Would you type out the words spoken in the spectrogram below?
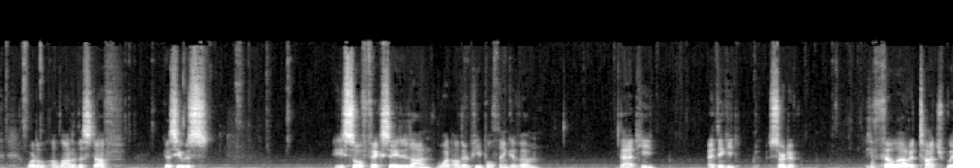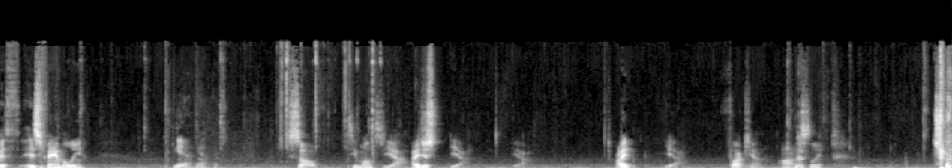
what a, a lot of the stuff because he was. He's so fixated on what other people think of him that he, I think he sort of, he fell out of touch with his family. Yeah, yeah. So he wants, yeah. I just, yeah. I, yeah. Fuck him, honestly.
